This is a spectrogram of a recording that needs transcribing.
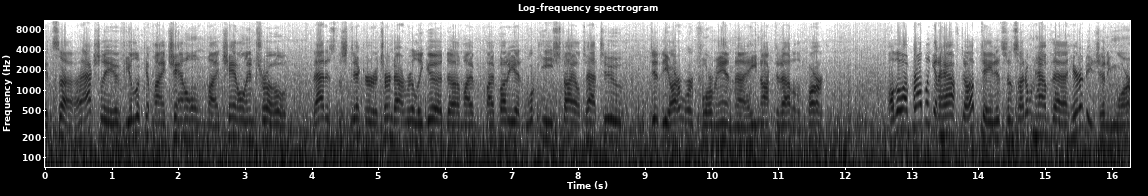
It's uh, actually, if you look at my channel, my channel intro, that is the sticker. It turned out really good. Uh, my, my buddy at Wookie Style Tattoo did the artwork for me, and uh, he knocked it out of the park. Although I'm probably going to have to update it since I don't have the heritage anymore.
